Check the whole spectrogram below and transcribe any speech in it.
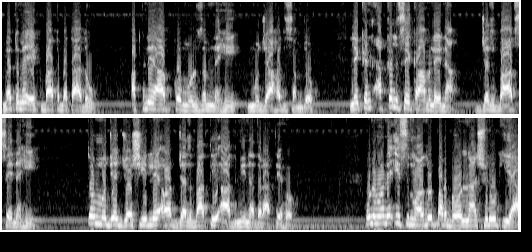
میں تمہیں ایک بات بتا دوں، اپنے آپ کو ملزم نہیں، مجاہد سمجھو، لیکن عقل سے کام لینا، جذبات سے نہیں۔ تم مجھے جوشیلے اور جذباتی آدمی نظر آتے ہو۔ انہوں نے اس موضوع پر بولنا شروع کیا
